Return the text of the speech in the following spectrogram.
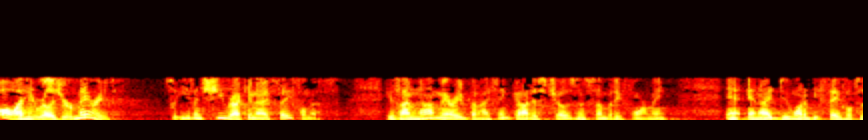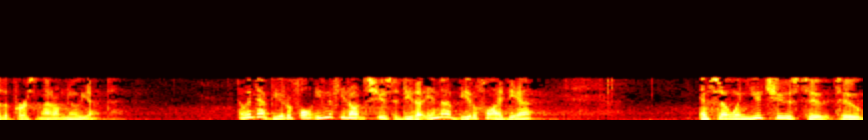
"Oh, I didn't realize you were married." So even she recognized faithfulness. He says, "I'm not married, but I think God has chosen somebody for me, and, and I do want to be faithful to the person I don't know yet." Now, isn't that beautiful? Even if you don't choose to do that, isn't that a beautiful idea? And so when you choose to, to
